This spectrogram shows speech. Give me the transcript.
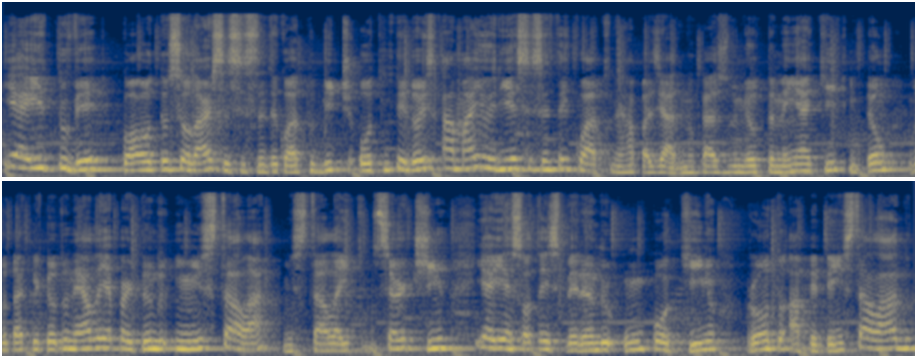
E aí tu vê qual é o teu celular, se é 64 bit ou 32, a maioria é 64, né, rapaziada? No caso do meu também é aqui. Então, vou estar tá clicando nela e apertando em instalar. Instala aí tudo certinho. E aí é só estar tá esperando um pouquinho. Pronto, app instalado.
